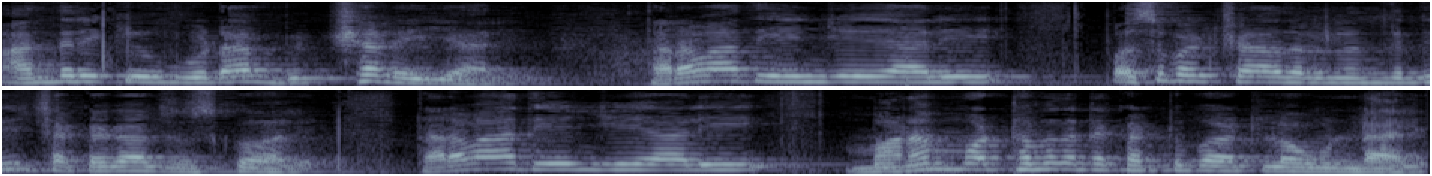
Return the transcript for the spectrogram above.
అందరికీ కూడా భిక్ష వెయ్యాలి. తర్వాత ఏం చేయాలి? పశుపక్షాదులందరినీ చక్కగా చూసుకోవాలి. తర్వాత ఏం చేయాలి? మనం మొట్టమొదట కట్టుబాటులో ఉండాలి.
